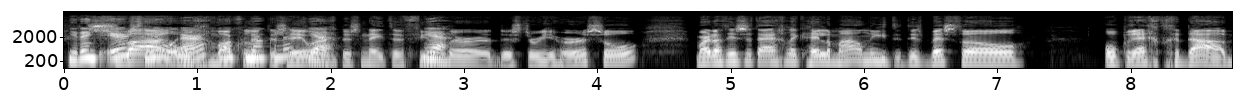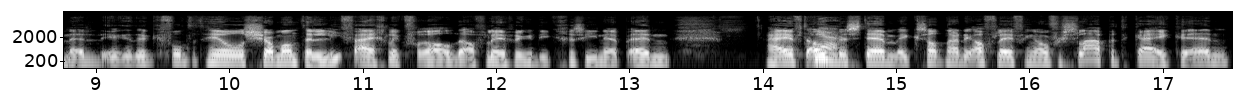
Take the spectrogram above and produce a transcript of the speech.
Je denkt zwaar eerst heel erg ongemakkelijk. Dus heel ja. erg, dus Nathan Fielder, dus de rehearsal. Maar dat is het eigenlijk helemaal niet. Het is best wel oprecht gedaan. En ik, ik vond het heel charmant en lief eigenlijk vooral, de afleveringen die ik gezien heb. En hij heeft ook een stem. Ik zat naar die aflevering over slapen te kijken. En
